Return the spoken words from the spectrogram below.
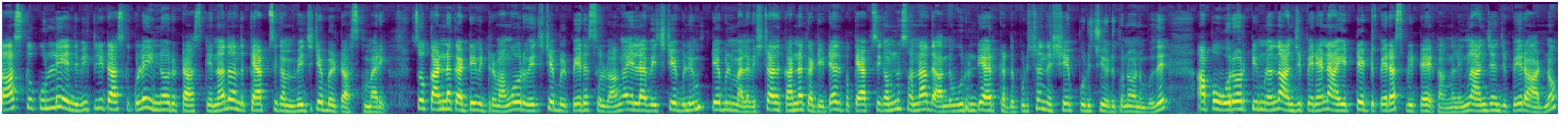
டாஸ்க்குள்ளே இந்த வீக்லி டாஸ்க்குள்ளே இன்னொரு டாஸ்க் என்னது? அந்த கேப்சிகம் வெஜிடபிள் டாஸ்க் மாதிரி. ஸோ கண்ணை கட்டி விட்டுருவாங்க. ஒரு வெஜிடபிள் பேரை சொல்லுவாங்க. எல்லா வெஜிடபிளையும் டேபிள் மேலே வச்சுட்டு அதை கண்ணை கட்டிட்டு அது இப்போ கேப்சிகம்னு சொன்னால் அது அந்த உருண்டையாக இருக்கிறத பிடிச்சி அந்த ஷேப் பிடிச்சி எடுக்கணும் போது அப்போ ஒரு ஒரு டீமில் வந்து அஞ்சு பேர் ஏன்னா எட்டு எட்டு பேராக ஸ்ப்ளிட் ஆயிருக்காங்க இல்லைங்களா? அஞ்சு அஞ்சு பேர் ஆடணும்.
